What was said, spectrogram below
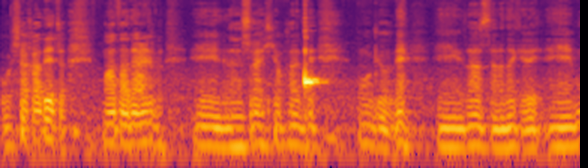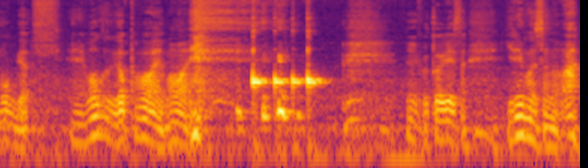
お釈迦でちゃまたね、あれえー、さすがひよこさんですね。木魚ね、えー、ダンスさんだけで、えー、木魚、えー、木魚パパやママへ。え ー、ことりえさん、イレブンさんの、あ、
